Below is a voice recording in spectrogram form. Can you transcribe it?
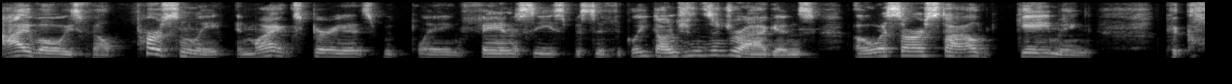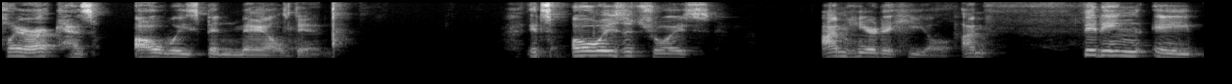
I've always felt personally, in my experience with playing fantasy, specifically Dungeons and Dragons, OSR style gaming, the cleric has always been mailed in. It's always a choice. I'm here to heal. I'm fitting a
